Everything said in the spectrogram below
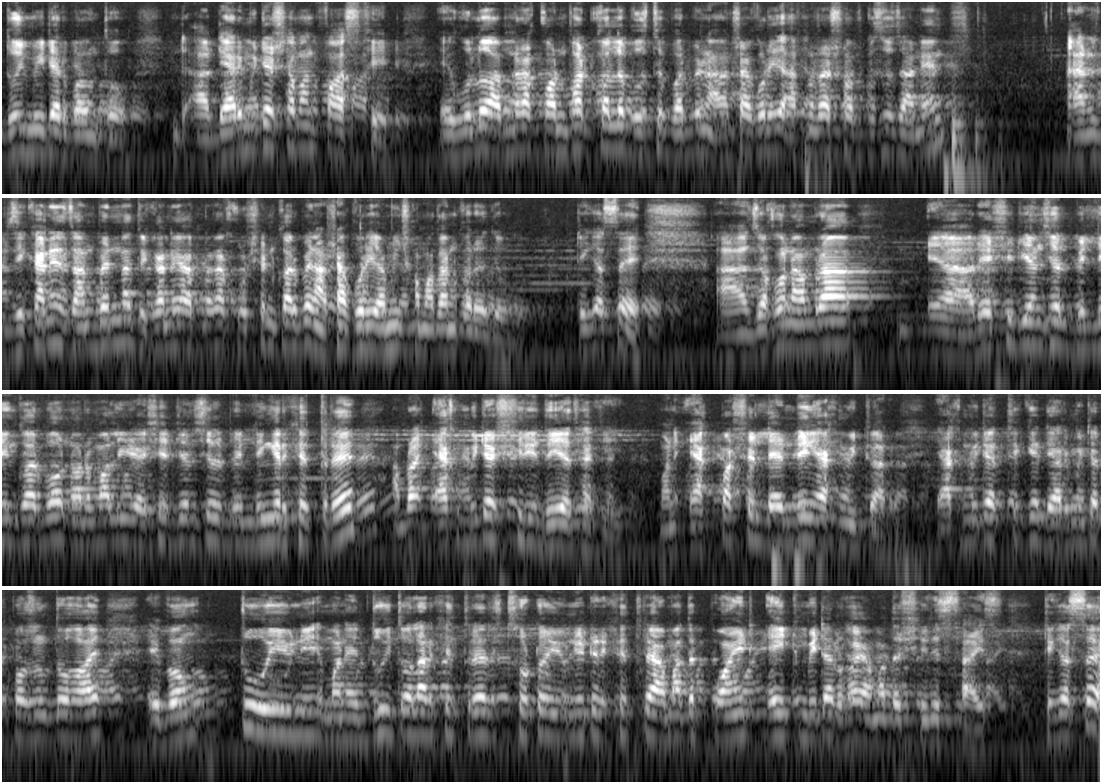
দুই মিটার পর্যন্ত দেড় মিটার সমান পাঁচ ফিট এগুলো আপনারা কনভার্ট করলে বুঝতে পারবেন। আশা করি আপনারা সব কিছু জানেন। আর যেখানে জানবেন না, যেখানে আপনারা কোশ্চেন করবেন, আশা করি আমি সমাধান করে দেবো। ঠিক আছে? যখন আমরা রেসিডেন্সিয়াল বিল্ডিং করব নর্মালি রেসিডেন্সিয়াল বিল্ডিংয়ের ক্ষেত্রে আমরা এক মিটার সিঁড়ি দিয়ে থাকি। মানে এক পাশের ল্যান্ডিং এক মিটার এক মিটার থেকে দেড় মিটার পর্যন্ত হয় এবং টু ইউনিট মানে দুই তলার ক্ষেত্রে, ছোট ইউনিটের ক্ষেত্রে আমাদের পয়েন্ট এইট মিটার হয় আমাদের সিঁড়ির সাইজ ঠিক আছে?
